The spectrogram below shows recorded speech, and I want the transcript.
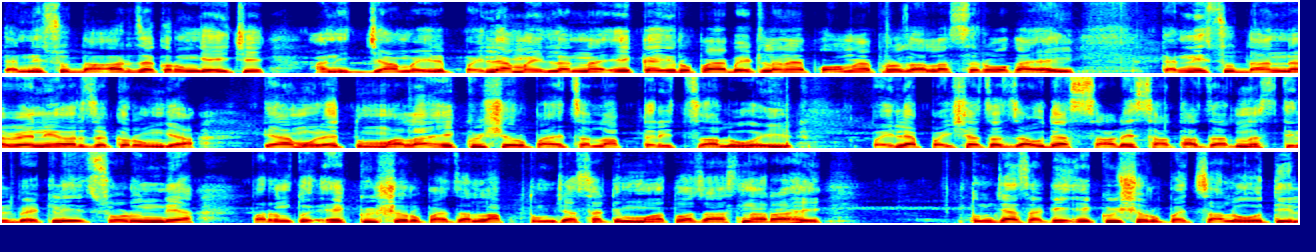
त्यांनीसुद्धा अर्ज करून घ्यायचे. आणि ज्या महि पहिल्या महिलांना एकही रुपया भेटला नाही फॉर्म ॲप्रूव्ह झाला सर्व काय आहे त्यांनीसुद्धा नव्याने अर्ज करून घ्या. त्यामुळे तुम्हाला एकवीसशे रुपयाचा लाभ तरी चालू होईल. पहिल्या पैशाचा जाऊ द्या साडेसात हजार नसतील भेटली सोडून द्या. परंतु एकवीसशे रुपयाचा लाभ तुमच्यासाठी महत्त्वाचा असणार आहे. तुमच्यासाठी एकवीसशे रुपये चालू होतील.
